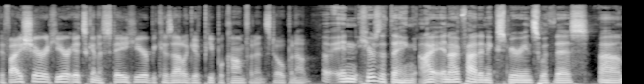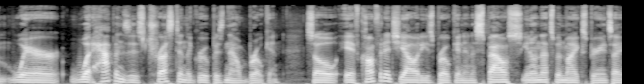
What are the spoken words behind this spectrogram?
if I share it here, it's going to stay here because that'll give people confidence to open up. Uh, and here's the thing i and i've had an experience with this um, where what happens is trust in the group is now broken so if confidentiality is broken in a spouse you know and that's been my experience i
